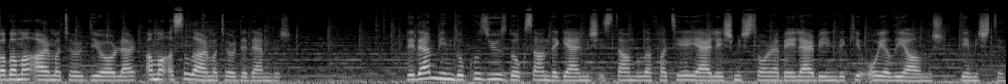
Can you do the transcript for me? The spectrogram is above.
Babama armatör diyorlar ama asıl armatör dedemdir. Dedem 1990'da gelmiş İstanbul'a Fatih'e yerleşmiş sonra Beylerbeyi'ndeki Oyalı'yı almış, demişti.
